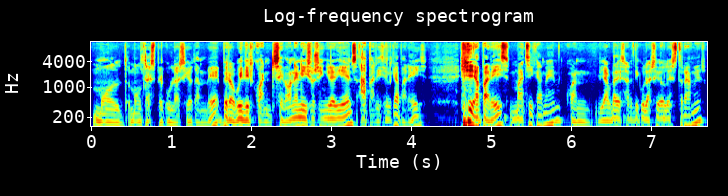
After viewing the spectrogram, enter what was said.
molt, molta especulació també, però vull dir, quan se donen aquests ingredients, apareix el que apareix. I apareix màgicament, quan hi ha una desarticulació de les trames,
